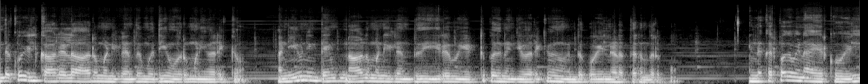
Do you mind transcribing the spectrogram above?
இந்த கோயில் காலையில் ஆறு மணிலேருந்து மதியம் ஒரு மணி வரைக்கும் அண்ட் ஈவினிங் டைம் நாலு மணிலேருந்து இரவு எட்டு பதினஞ்சு வரைக்கும் இந்த கோயில் நட இந்த கற்பக விநாயகர் கோயில்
